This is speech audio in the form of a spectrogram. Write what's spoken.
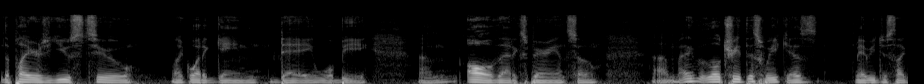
the players used to like what a game day will be um, all of that experience. So um, I think they'll treat this week as maybe just like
